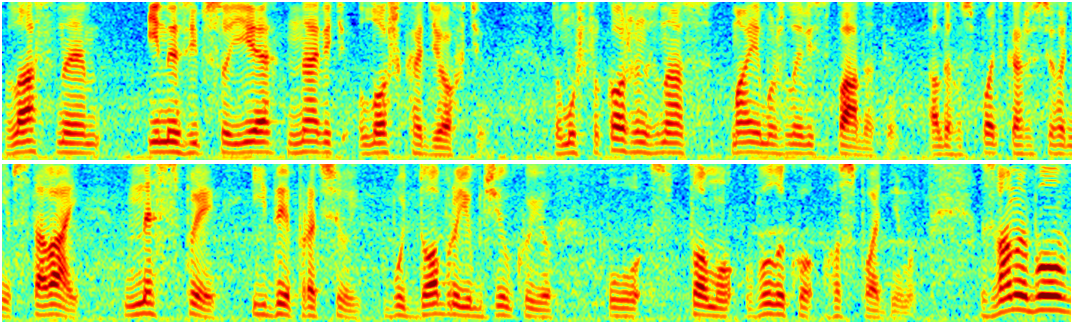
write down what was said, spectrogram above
власне, і не зіпсує навіть ложка дьогтю. Тому що кожен з нас має можливість падати. Але Господь каже сьогодні: вставай, не спи, йди працюй, будь доброю бджілкою у тому вулику Господньому. З вами був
